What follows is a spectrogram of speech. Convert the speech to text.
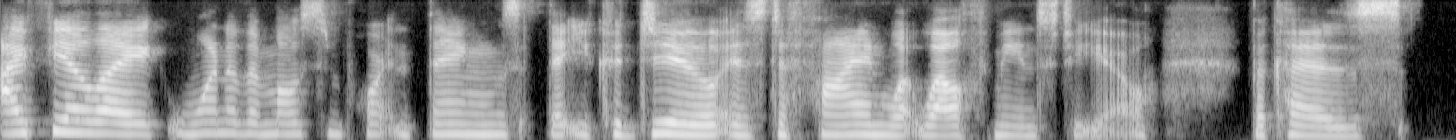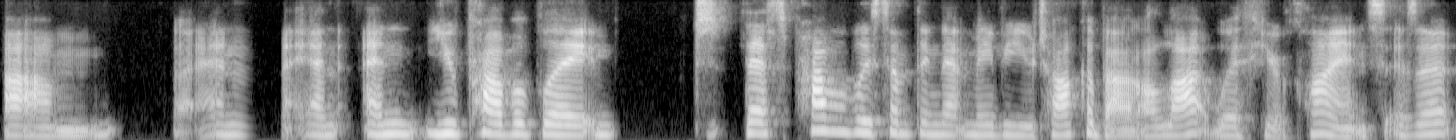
I feel like one of the most important things that you could do is define what wealth means to you, because um, and and and you probably that's probably something that maybe you talk about a lot with your clients, is it?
